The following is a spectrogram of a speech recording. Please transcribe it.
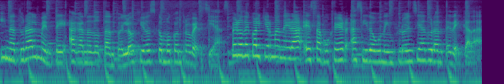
y naturalmente ha ganado tanto elogios como controversias. Pero de cualquier manera, esta mujer ha sido una influencia durante décadas.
